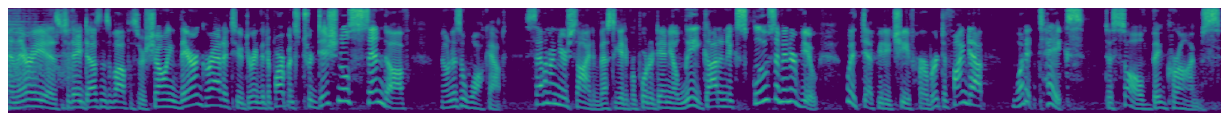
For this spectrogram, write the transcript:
And there he is. Today, dozens of officers showing their gratitude during the department's traditional send off known as a walkout. Seven on your side, investigative reporter Danielle Leigh got an exclusive interview with Deputy Chief Herbert to find out what it takes to solve big crimes.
